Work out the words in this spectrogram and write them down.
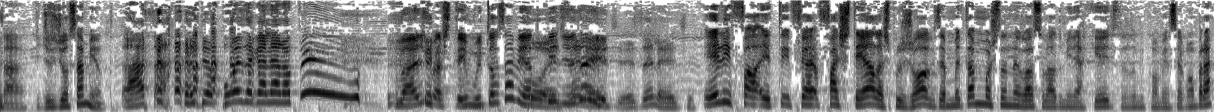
Tá, pedidos de orçamento. Ah, tá. Depois a galera. Mas, mas tem muito orçamento Pô, pedido aí. excelente, excelente. Ele, fa ele tem- fa- faz telas pros jogos, ele tá me mostrando um negócio lá do Mini Arcade, tentando me convencer a comprar.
